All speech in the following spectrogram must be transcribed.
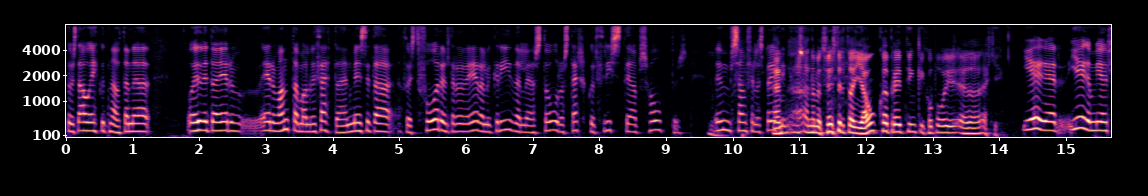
þú veist, á einhvern nátt. Þannig að og auðvitað eru, eru vandamál við þetta en minnst þetta, þú veist, foreldrar er alveg gríðarlega stór og sterkur þrýstiaps hópur mm. um samfélagsbreyting. En Anna, með finnst þetta jákvæð breyting í Kópavói eða ekki? Ég er, ég er mjög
